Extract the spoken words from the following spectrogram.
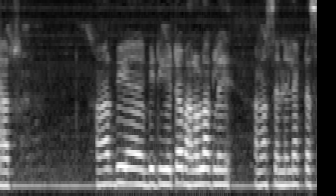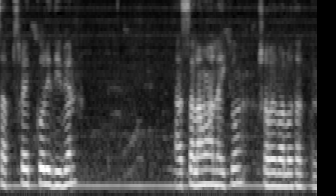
আর আমার ভিডিওটা ভালো লাগলে আমার চ্যানেলে একটা সাবস্ক্রাইব করে দিবেন। আসসালামু আলাইকুম, সবাই ভালো থাকবেন।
